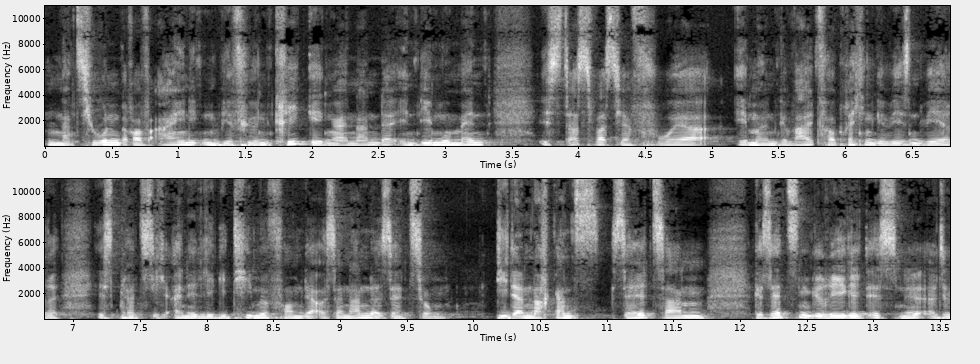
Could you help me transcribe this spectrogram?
Nationen darauf einigen, wir führen Krieg gegeneinander, in dem Moment ist das, was ja vorher immer ein Gewaltverbrechen gewesen wäre, ist plötzlich eine legitime Form der Auseinandersetzung die dann nach ganz seltsamen Gesetzen geregelt ist. Ne? Also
